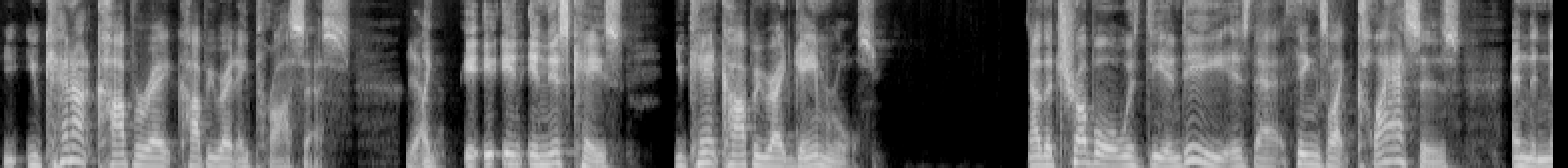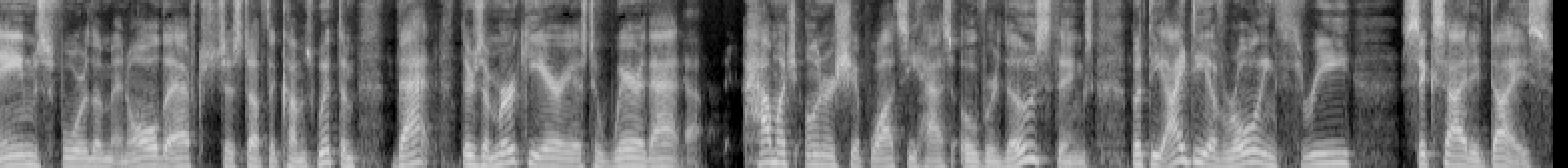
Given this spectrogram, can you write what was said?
you, you cannot copyright copyright a process. Yeah. Like in in this case, you can't copyright game rules. Now the trouble with D and D is that things like classes and the names for them and all the extra stuff that comes with them, that there's a murky area as to where that. Yeah. How much ownership WotC has over those things. But the idea of rolling three six sided dice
